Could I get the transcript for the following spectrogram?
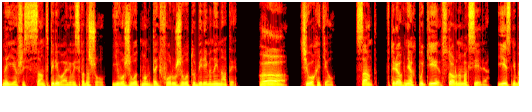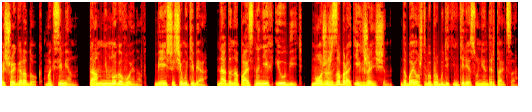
Наевшись, Сант, переваливаясь, подошел. Его живот мог дать фору животу беременной Наты. «А!» «Чего хотел?» «Сант, в трех днях пути в сторону Макселя есть небольшой городок, Максимен. Там немного воинов, меньше, чем у тебя. Надо напасть на них и убить. Можешь забрать их женщин», добавил, чтобы пробудить интерес у неандертальца.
